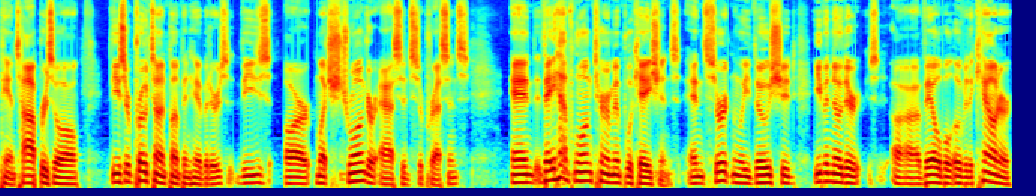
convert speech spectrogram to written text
pantoprazole. These are proton pump inhibitors. These are much stronger acid suppressants, and they have long term implications. And certainly, those should, even though they're uh, available over the counter,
